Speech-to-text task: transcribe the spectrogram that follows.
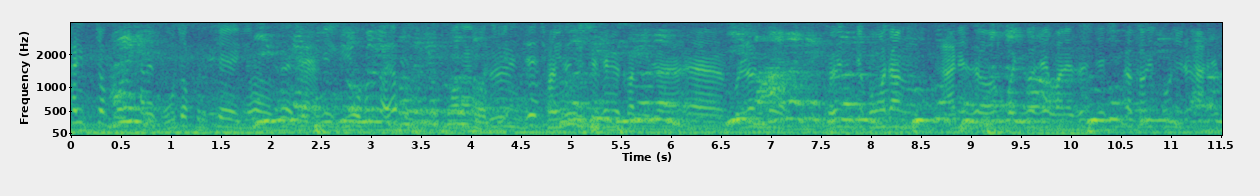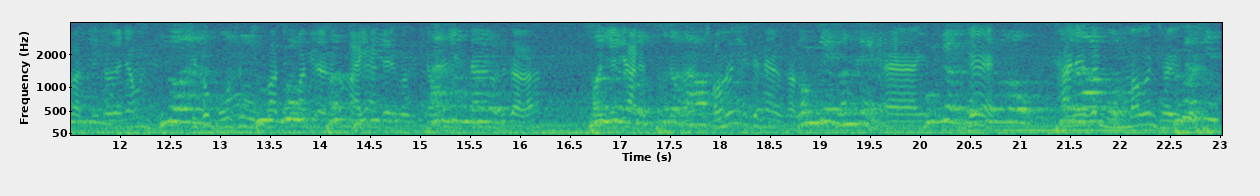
8적, 탄핵 5적 그렇게 얘기하는데 그게 유효한가요? 공화당? 그 이제 저희는 이렇게 생각합니다. 에, 물론 뭐 저희는 이제 공화당 안에서 뭐 이것에 관해서 이제 심각하게 논의를 안 해봤으니까 왜냐하면 지금 보수 우파 통합이라는 건 말이 안 되는 거기 때문에 일단은 우리가 뭐 얘기 안 했습니다만 저는 이렇게 생각하고 에, 이게 탄핵을 못 막은 저희들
